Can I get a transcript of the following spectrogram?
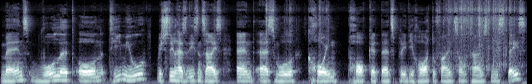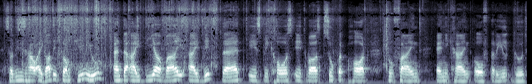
men's wallet on Temu, which still has a decent size and a small coin pocket. That's pretty hard to find sometimes these days. So this is how I got it from Temu and the idea why I did that is because it was super hard to find any kind of real good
